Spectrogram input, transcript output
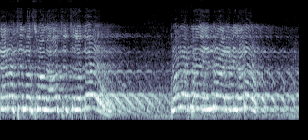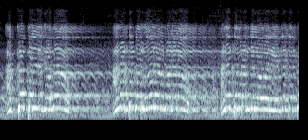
నరసింహస్వామి ఆశీస్సులతో కోనపల్లి ఇంద్రారెడ్డి గారు అక్కపల్లి గ్రామం అనంతపురం రూరల్ మండలం అనంతపురం జిల్లా వారి ఎట్ల చెప్ప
